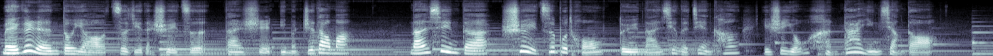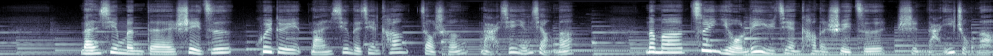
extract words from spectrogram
每个人都有自己的睡姿，但是你们知道吗？男性的睡姿不同，对于男性的健康也是有很大影响的哦。男性们的睡姿会对男性的健康造成哪些影响呢？那么最有利于健康的睡姿是哪一种呢？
